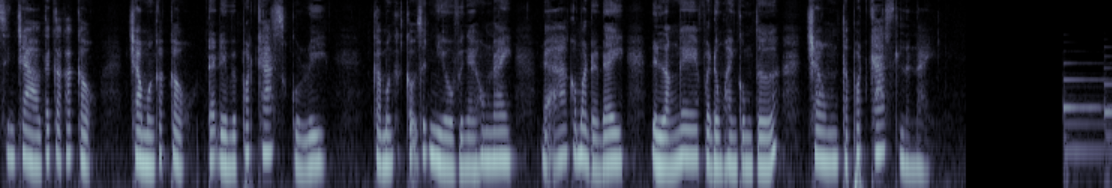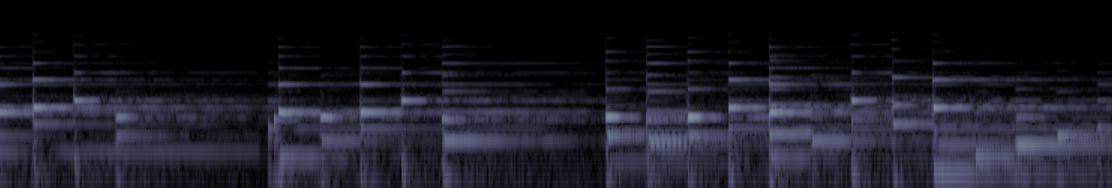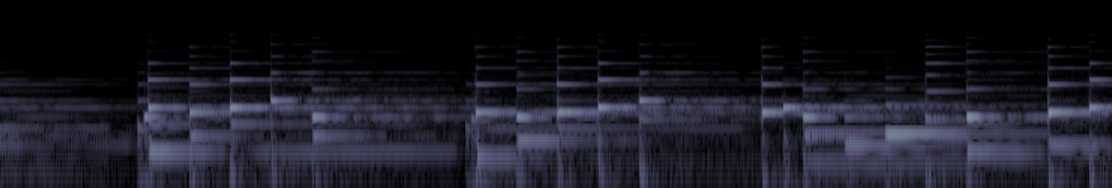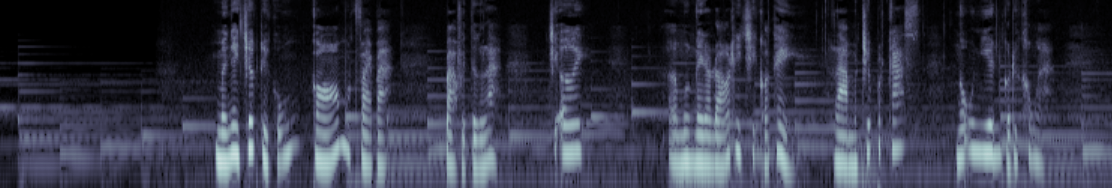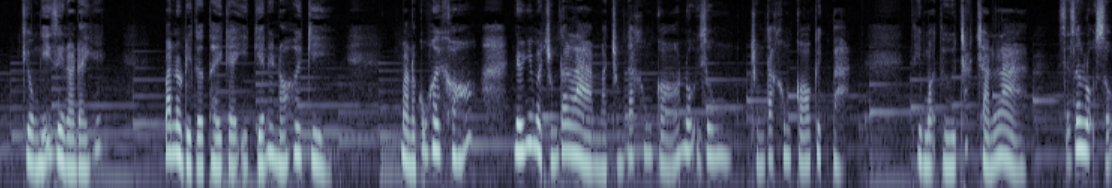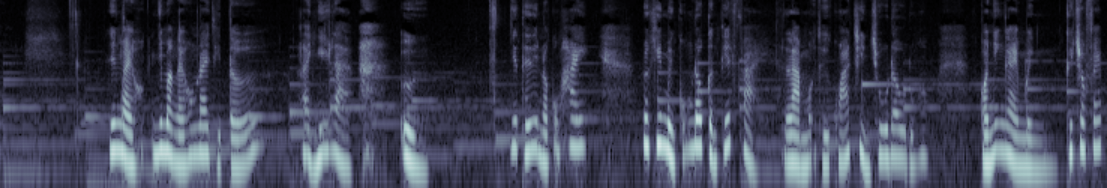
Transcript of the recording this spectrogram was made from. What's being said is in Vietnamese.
Xin chào tất cả các cậu. Chào mừng các cậu đã đến với podcast của Ly. Cảm ơn các cậu rất nhiều vì ngày hôm nay đã có mặt ở đây để lắng nghe và đồng hành cùng tớ trong tập podcast lần này. Mấy ngày trước thì cũng có một vài bạn bảo với tớ là Chị ơi, ờ, một ngày nào đó thì chị có thể làm một chiếc podcast ngẫu nhiên có được không ạ? À? Kiểu nghĩ gì nào đấy ấy. Ban đầu thì tớ thấy cái ý kiến này nó hơi kỳ Mà nó cũng hơi khó Nếu như mà chúng ta làm mà chúng ta không có nội dung Chúng ta không có kịch bản Thì mọi thứ chắc chắn là sẽ rất lộn xộn nhưng mà nhưng mà ngày hôm nay thì tớ lại nghĩ là ừ như thế thì nó cũng hay. Đôi khi mình cũng đâu cần thiết phải làm mọi thứ quá chỉn chu đâu, đúng không? Có những ngày mình cứ cho phép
